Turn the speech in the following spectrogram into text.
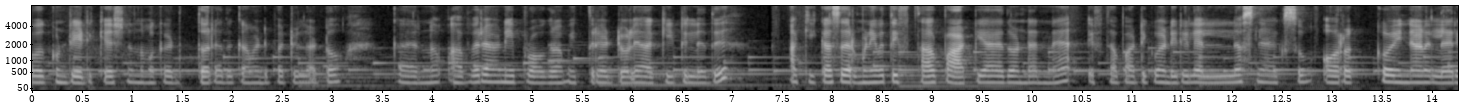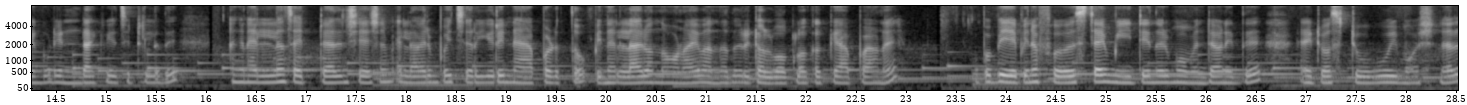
വർക്കും ഡെഡിക്കേഷനും നമുക്ക് എടുത്തുവരാതിക്കാൻ വേണ്ടി പറ്റില്ല കേട്ടോ കാരണം അവരാണ് ഈ പ്രോഗ്രാം ഇത്ര അടിപൊളി ആക്കിയിട്ടുള്ളത് അക്കിക്ക സെറമണി വിത്ത് ഇഫ്താർ പാർട്ടി ആയതുകൊണ്ട് തന്നെ ഇഫ്താർ പാർട്ടിക്ക് വേണ്ടിയിട്ടുള്ള എല്ലാ സ്നാക്സും ഉറക്കൊഴിഞ്ഞാണ് എല്ലാവരും കൂടി ഉണ്ടാക്കി വെച്ചിട്ടുള്ളത്. അങ്ങനെ എല്ലാം സെറ്റായതിനു ശേഷം എല്ലാവരും പോയി ചെറിയൊരു നാപ്പ് എടുത്തു. പിന്നെ എല്ലാവരും ഒന്ന് ഓണായി വന്നത് ഒരു ട്വൽവ് ഓ ക്ലോക്ക് ഒക്കെ ആപ്പാണ് അപ്പോൾ ബേബിനെ ഫേസ്റ്റ് ടൈം മീറ്റ് ചെയ്യുന്ന ഒരു മൊമെന്റാണ് ഇത്. ഇറ്റ് വാസ് ടു ഇമോഷണൽ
